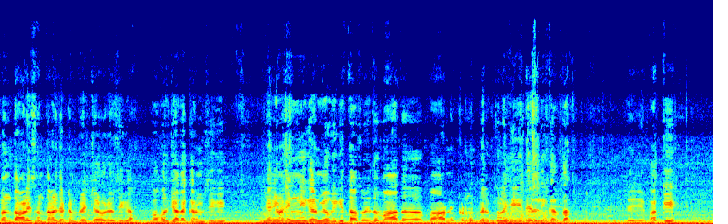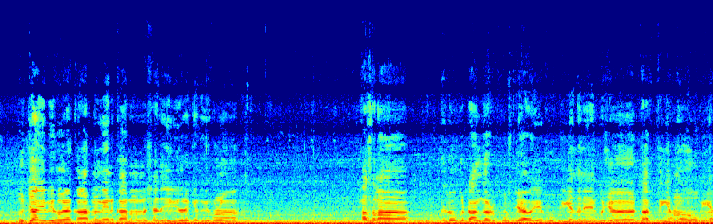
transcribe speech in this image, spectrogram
45 47 ਦਾ ਟੈਂਪਰੇਚਰ ਹੋ ਰਿਹਾ ਸੀਗਾ। ਬਹੁਤ ਜ਼ਿਆਦਾ ਗਰਮ ਸੀਗੀ। ਯਾਨੀ ਹੁਣ ਇੰਨੀ ਗਰਮੀ ਹੋ ਗਈ ਕਿ 10 ਵਜੇ ਤੋਂ ਬਾਅਦ ਬਾਹਰ ਨਿਕਲਣ ਨੂੰ ਬਿਲਕੁਲ ਹੀ ਦਿਲ ਨਹੀਂ ਕਰਦਾ। ਤੇ ਬਾਕੀ ਦੂਜਾ ਇਹ ਵੀ ਹੋ ਰਿਹਾ ਕਾਰਨ ਮੇਨ ਕਾਰਨ ਮੈਨੂੰ ਸ਼ਾਇਦ ਇਹ ਵੀ ਹੋ ਰਿਹਾ ਕਿਉਂਕਿ ਹੁਣ ਫਸਲਾਂ ਦੇ ਲੋਕ ਟਾਂਗਰ ਜਿਹੜਾ ਇਹ ਫੂਕੀ ਜਾਂਦੇ ਨੇ ਕੁਝ ਧਰਤੀਆਂ ਹੁਣ ਉਹ ਹੋ ਗਈਆਂ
